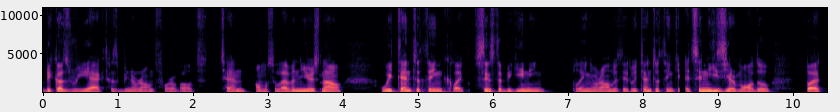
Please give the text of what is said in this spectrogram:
because React has been around for about 10, almost 11 years now, we tend to think like since the beginning, playing around with it, we tend to think it's an easier model. But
